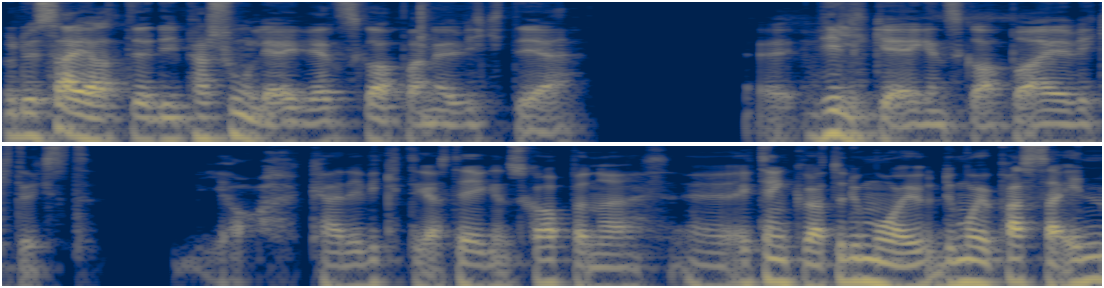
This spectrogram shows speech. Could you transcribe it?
Når du sier at de personlige egenskapene er viktige, hvilke egenskaper er viktigst? ja, hva er de viktigste egenskapene? Eh, jeg tenker jo at du må jo, du må jo passe inn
